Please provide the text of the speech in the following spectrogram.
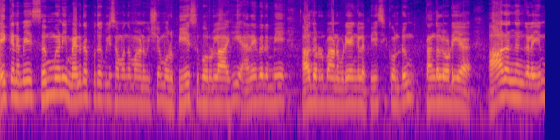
ஏற்கனவே செம்மணி மனித புதைக்குழி சம்பந்தமான விஷயம் ஒரு பேசு பொருளாகி அனைவருமே அது தொடர்பான விடயங்களை பேசிக்கொண்டும் தங்களுடைய ஆதங்கங்களையும்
